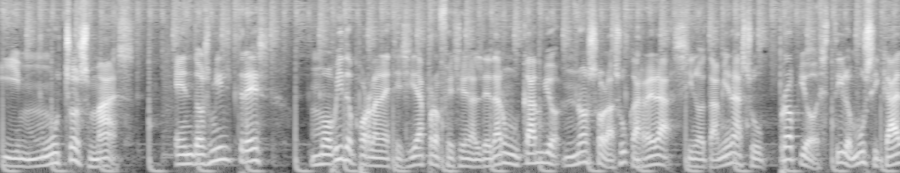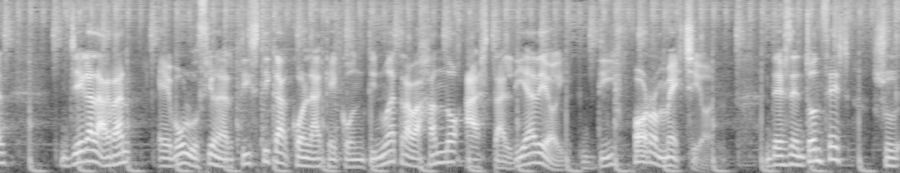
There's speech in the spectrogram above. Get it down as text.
y muchos más. En 2003, movido por la necesidad profesional de dar un cambio no solo a su carrera, sino también a su propio estilo musical, llega la gran evolución artística con la que continúa trabajando hasta el día de hoy, Deformation. Desde entonces, su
